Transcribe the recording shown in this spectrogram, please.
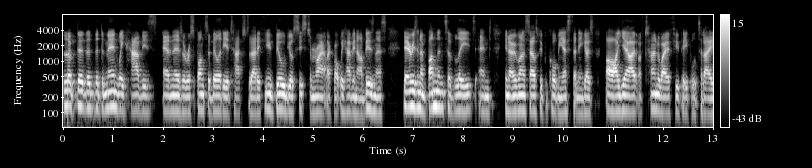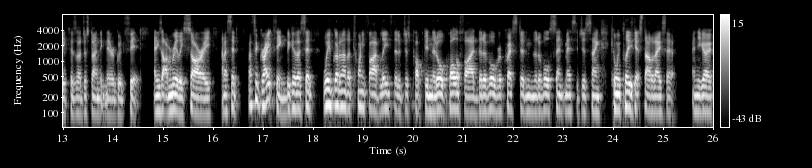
Look, the, the the demand we have is, and there's a responsibility attached to that. If you build your system right, like what we have in our business, there is an abundance of leads. And you know, one of the salespeople called me yesterday, and he goes, "Oh yeah, I've turned away a few people today because I just don't think they're a good fit." And he's like, "I'm really sorry." And I said, "That's a great thing because I said we've got another 25 leads that have just popped in that all qualified, that have all requested, and that have all sent messages saying, "Can we please get started ASAP?" And you go,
